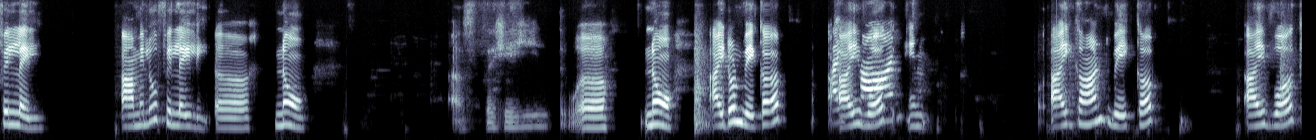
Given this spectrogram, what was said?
fil layl. Amilu fil layli. Uh, no. Astahi- Uh, no, I don't wake up. I I work in. I can't wake up. I work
